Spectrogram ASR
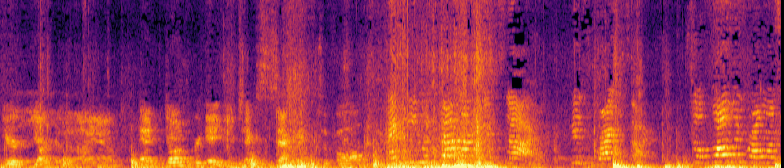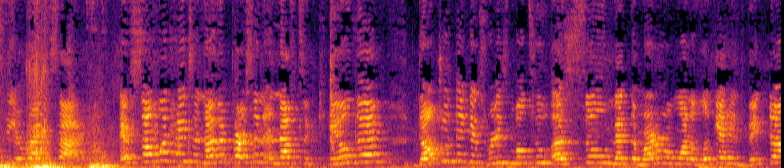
You're younger than I am. And don't forget, you take seconds to fall. And he was found on his side, his right side. So fall and roll onto your right side. If someone hates another person enough to kill them, don't you think it's reasonable to assume that the murderer will want to look at his victim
